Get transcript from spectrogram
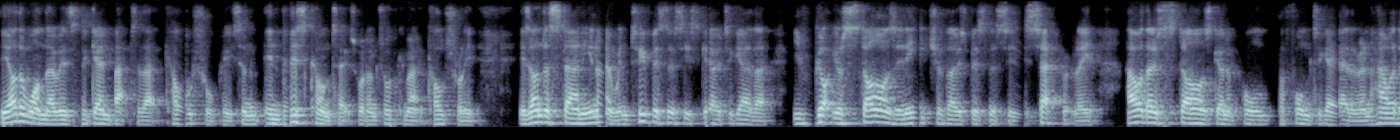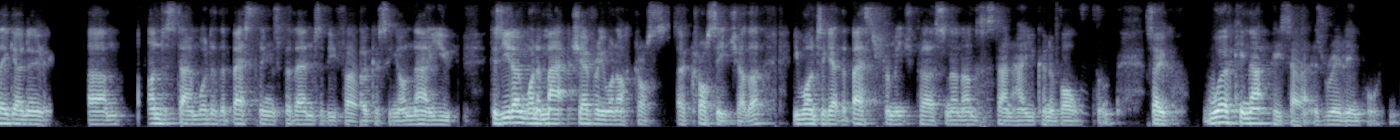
The other one, though, is again back to that cultural piece. And in this context, what I'm talking about culturally is understanding, you know, when two businesses go together, you've got your stars in each of those businesses separately. How are those stars going to perform together, and how are they going to um, understand what are the best things for them to be focusing on? Now, you because you don't want to match everyone across across each other. You want to get the best from each person and understand how you can evolve them. So, working that piece out is really important.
